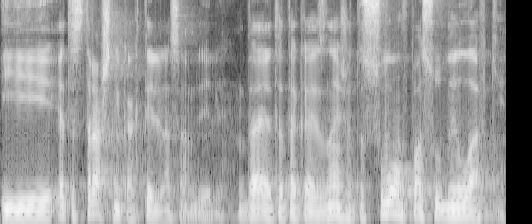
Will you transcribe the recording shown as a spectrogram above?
И это страшный коктейль на самом деле. Да, это такая, знаешь, это слон в посудной лавке.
